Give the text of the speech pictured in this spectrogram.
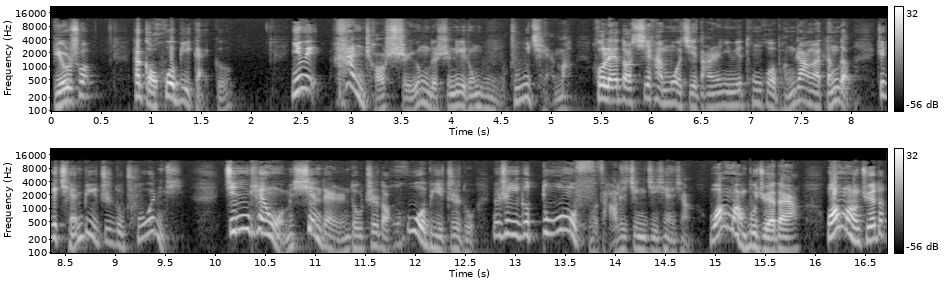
比如说他搞货币改革。因为汉朝使用的是那种五铢钱嘛，后来到西汉末期，当然因为通货膨胀啊等等，这个钱币制度出问题。今天我们现代人都知道，货币制度那是一个多么复杂的经济现象。往往不觉得呀，往往觉得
